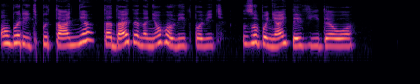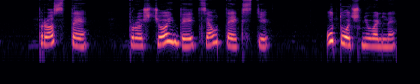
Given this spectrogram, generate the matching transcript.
Оберіть питання та дайте на нього відповідь. Зупиняйте відео. Просте. Про що йдеться у тексті? Уточнювальне.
